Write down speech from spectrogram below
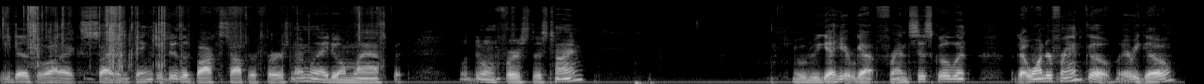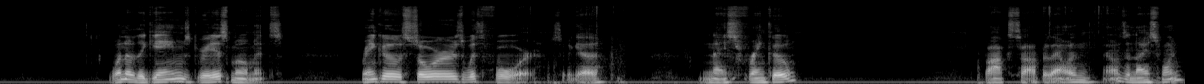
He does a lot of exciting things. We'll do the box topper first. Normally I do them last, but we'll do them first this time. Who do we got here? We got Francisco. We got Wander Franco. There we go. One of the game's greatest moments. Franco soars with four. So we got a Nice Franco. Box topper. That one that was a nice one.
